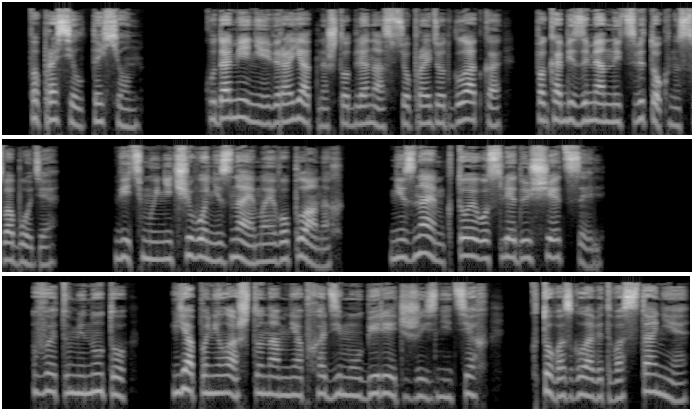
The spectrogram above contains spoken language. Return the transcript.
— попросил Тэхён. «Куда менее вероятно, что для нас все пройдет гладко, пока безымянный цветок на свободе. Ведь мы ничего не знаем о его планах, не знаем, кто его следующая цель. В эту минуту я поняла, что нам необходимо уберечь жизни тех, кто возглавит восстание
